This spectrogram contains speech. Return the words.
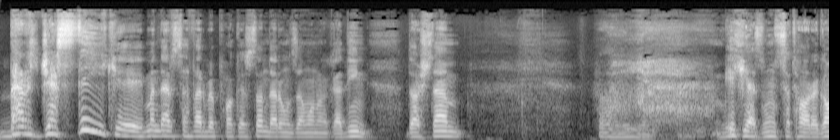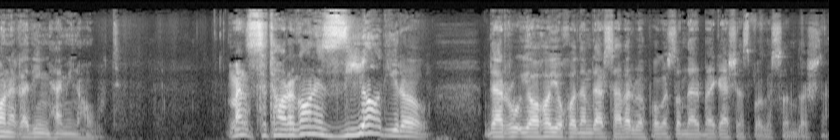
برجسته ای که من در سفر به پاکستان در اون زمان قدیم داشتم یکی از اون ستارگان قدیم همین ها بود. من ستارگان زیادی را در رویاهای خودم در سفر به پاکستان در برگشت از پاکستان داشتم.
